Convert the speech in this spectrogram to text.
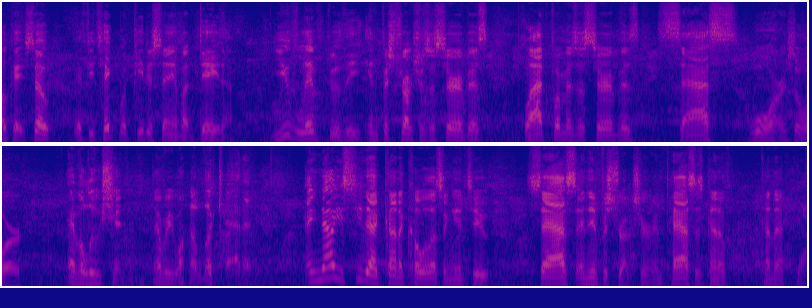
Okay, so if you take what Peter's saying about data, you've lived through the infrastructure as a service, platform as a service, SaaS wars, or evolution, however you want to look at it. And now you see that kind of coalescing into SaaS and infrastructure, and PaaS is kind of kind of yeah.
